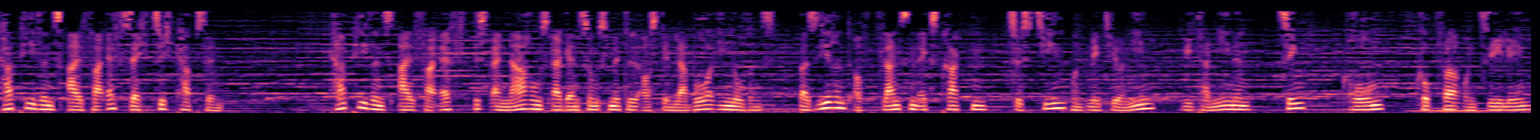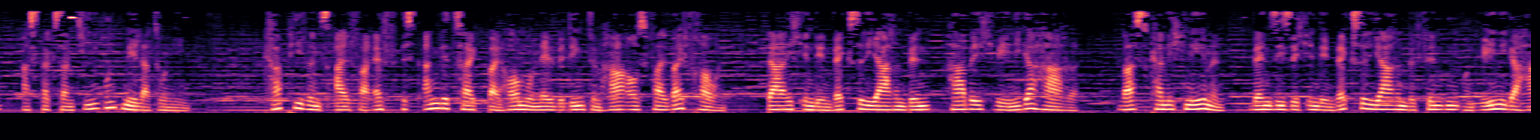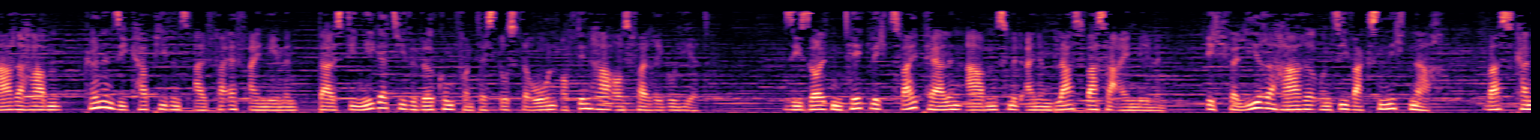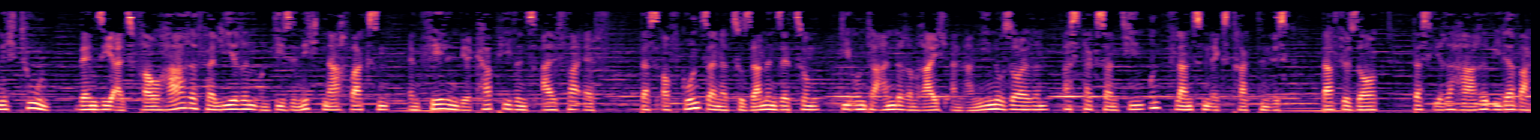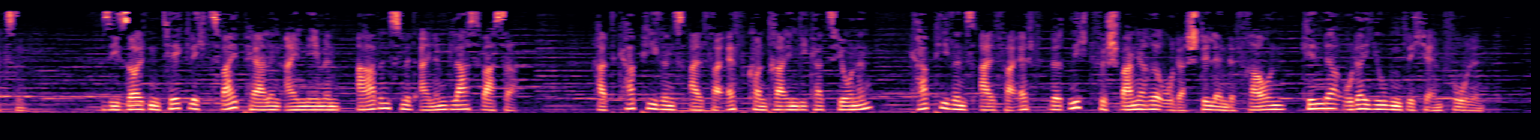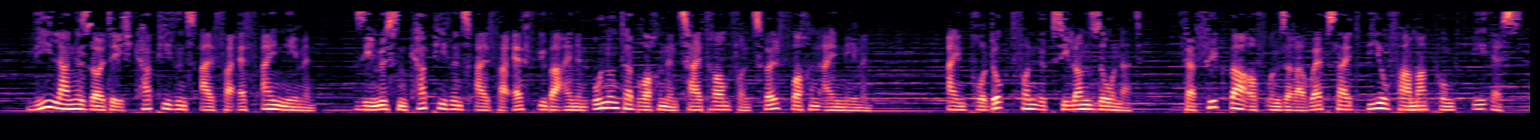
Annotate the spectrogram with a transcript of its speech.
Capivens Alpha F60 Kapseln. Capivens Alpha F ist ein Nahrungsergänzungsmittel aus dem Labor Innovens, basierend auf Pflanzenextrakten, Cystin und Methionin, Vitaminen, Zink, Chrom, Kupfer und Selen, Astaxanthin und Melatonin. Capivens Alpha F ist angezeigt bei hormonell bedingtem Haarausfall bei Frauen. Da ich in den Wechseljahren bin, habe ich weniger Haare. Was kann ich nehmen? Wenn Sie sich in den Wechseljahren befinden und weniger Haare haben, können Sie Capivens Alpha F einnehmen, da es die negative Wirkung von Testosteron auf den Haarausfall reguliert. Sie sollten täglich zwei Perlen abends mit einem Glas Wasser einnehmen. Ich verliere Haare und sie wachsen nicht nach. Was kann ich tun? Wenn Sie als Frau Haare verlieren und diese nicht nachwachsen, empfehlen wir Capivens Alpha F das aufgrund seiner Zusammensetzung, die unter anderem reich an Aminosäuren, Astaxanthin und Pflanzenextrakten ist, dafür sorgt, dass Ihre Haare wieder wachsen. Sie sollten täglich zwei Perlen einnehmen, abends mit einem Glas Wasser. Hat Capivens Alpha F Kontraindikationen? Capivens Alpha F wird nicht für schwangere oder stillende Frauen, Kinder oder Jugendliche empfohlen. Wie lange sollte ich Capivens Alpha F einnehmen? Sie müssen Capivens Alpha F über einen ununterbrochenen Zeitraum von 12 Wochen einnehmen. Ein Produkt von Ysonat. Verfügbar auf unserer Website biopharma.es.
